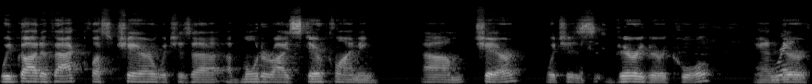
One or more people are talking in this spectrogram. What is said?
We've got a VAC Plus chair, which is a, a motorized stair climbing um, chair, which is very very cool, and Great they're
